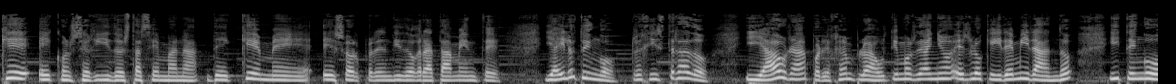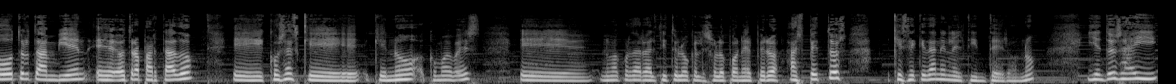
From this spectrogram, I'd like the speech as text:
¿Qué he conseguido esta semana? ¿De qué me he sorprendido gratamente? Y ahí lo tengo registrado. Y ahora, por ejemplo, a últimos de año es lo que iré mirando y tengo otro también, eh, otro apartado, eh, cosas que, que no, ¿cómo ves? Eh, no me acuerdo ahora el título que le suelo poner, pero aspectos que se quedan en el tintero, ¿no? Y entonces ahí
